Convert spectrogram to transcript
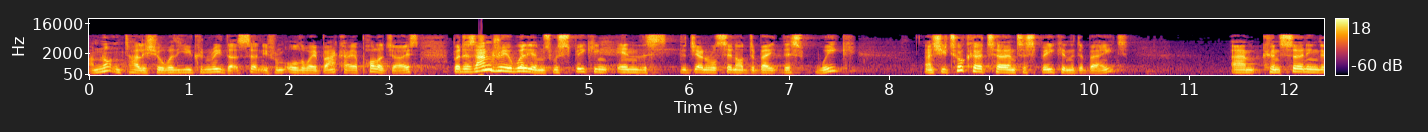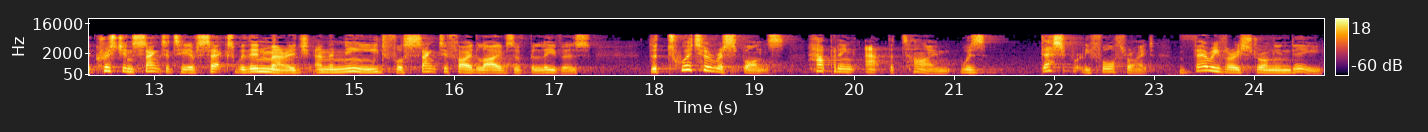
I'm not entirely sure whether you can read that, certainly from all the way back. I apologize. But as Andrea Williams was speaking in the, the General Synod debate this week, and she took her turn to speak in the debate um, concerning the Christian sanctity of sex within marriage and the need for sanctified lives of believers, the Twitter response happening at the time was desperately forthright, very, very strong indeed.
